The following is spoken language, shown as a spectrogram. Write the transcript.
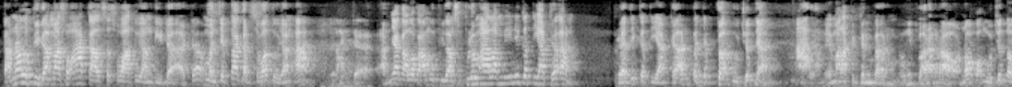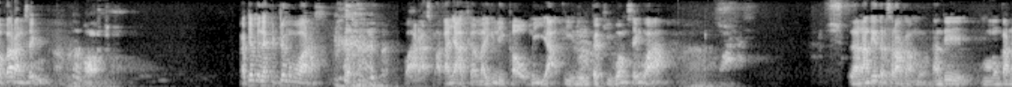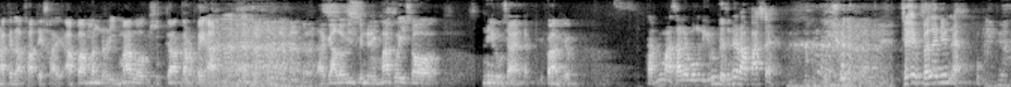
Karena lebih gak masuk akal sesuatu yang tidak ada menciptakan sesuatu yang ada. Artinya kalau kamu bilang sebelum alam ini ketiadaan, berarti ketiadaan penyebab wujudnya alam. Ya malah gedeng bareng dong. Barang rawono kok wujud no barang sing oh. Oke milih gedeng waras? Waras. Makanya agama ini kaumi yakinun bagi wong sing wa Nah nanti terserah kamu. Nanti mungkin kita fatihah. Apa menerima logika kerpean? nah kalau menerima, aku iso niru saya tadi. Paham ya? Tapi masalah wong niru biasanya rapase. Cek balen ini.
